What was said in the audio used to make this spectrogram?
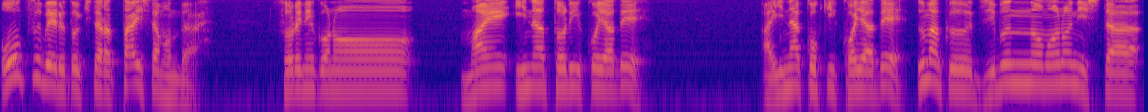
オツベルと来たら大したもんだ。それにこの前稲取小屋であ稲こき小屋でうまく自分のものにした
